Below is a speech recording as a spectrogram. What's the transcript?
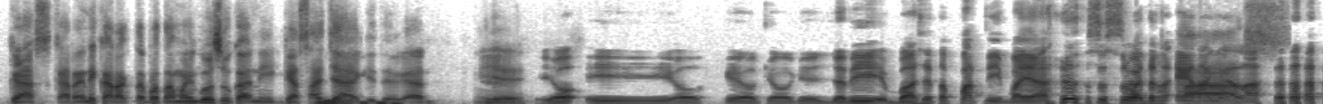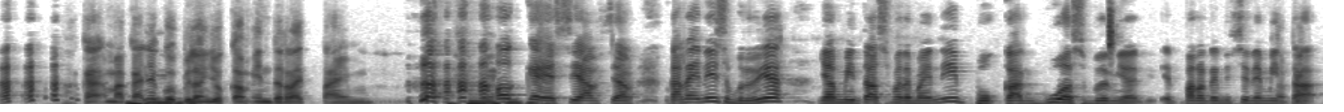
gas karena ini karakter pertama yang gue suka nih gas aja Iya. gitu kan iya Yo, oke oke oke. Jadi bahasa tepat nih Pak ya, sesuai dengan eranya lah. Maka- makanya gue bilang you come in the right time Oke, siap siap. Karena ini sebenarnya yang minta Spider-Man ini bukan gua sebenarnya, para teknisi yang minta.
